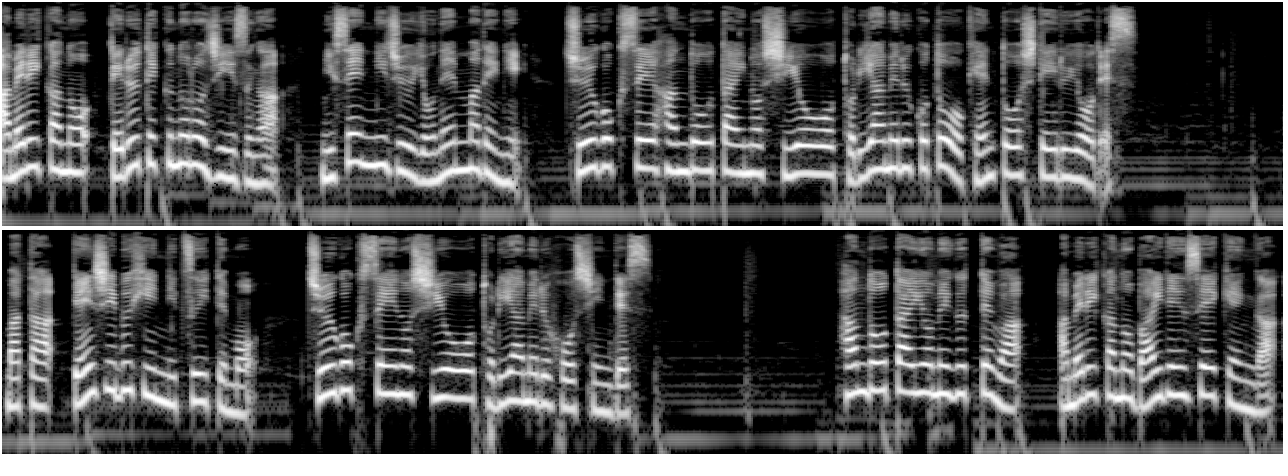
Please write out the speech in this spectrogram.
アメリカのデルテクノロジーズが2024年までに中国製半導体の使用を取りやめることを検討しているようです。また、電子部品についても中国製の使用を取りやめる方針です。半導体をめぐっては、アメリカのバイデン政権が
